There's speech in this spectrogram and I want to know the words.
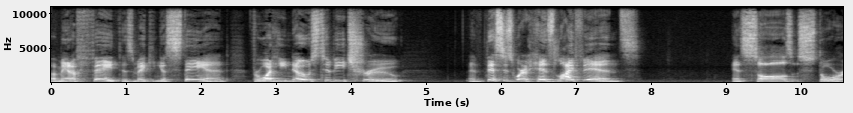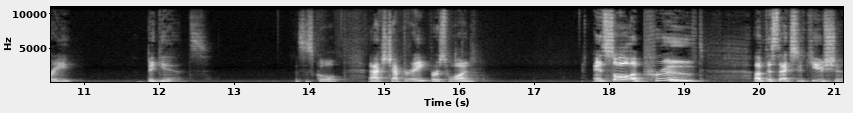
a man of faith, is making a stand for what he knows to be true. And this is where his life ends and Saul's story begins. This is cool. Acts chapter 8, verse 1. And Saul approved of this execution.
